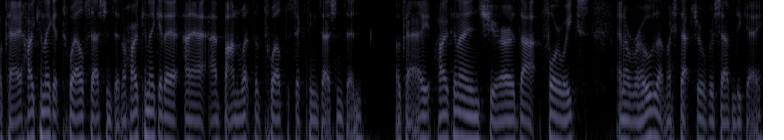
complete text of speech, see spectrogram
Okay, how can I get 12 sessions in, or how can I get a, a, a bandwidth of 12 to 16 sessions in? Okay, how can I ensure that four weeks in a row that my steps are over 70k?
